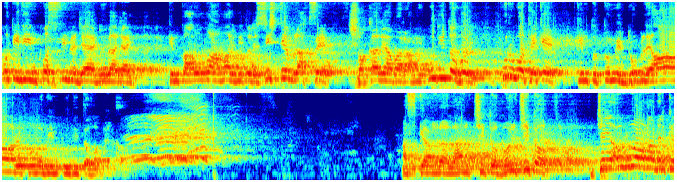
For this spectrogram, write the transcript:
প্রতিদিন পশ্চিমে যায়, ডুবে যাই। কিন্তু আল্লাহ আমার ভিতরে সিস্টেম রাখছে, সকালে আবার আমি উদিত হই, পূর্ব থেকে, কিন্তু তুমি ডুবলে আর কোনোদিন উদিত হবে না। আজকে আমরা লাঞ্ছিত, বঞ্চিত, যে আল্লাহ আমাদেরকে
